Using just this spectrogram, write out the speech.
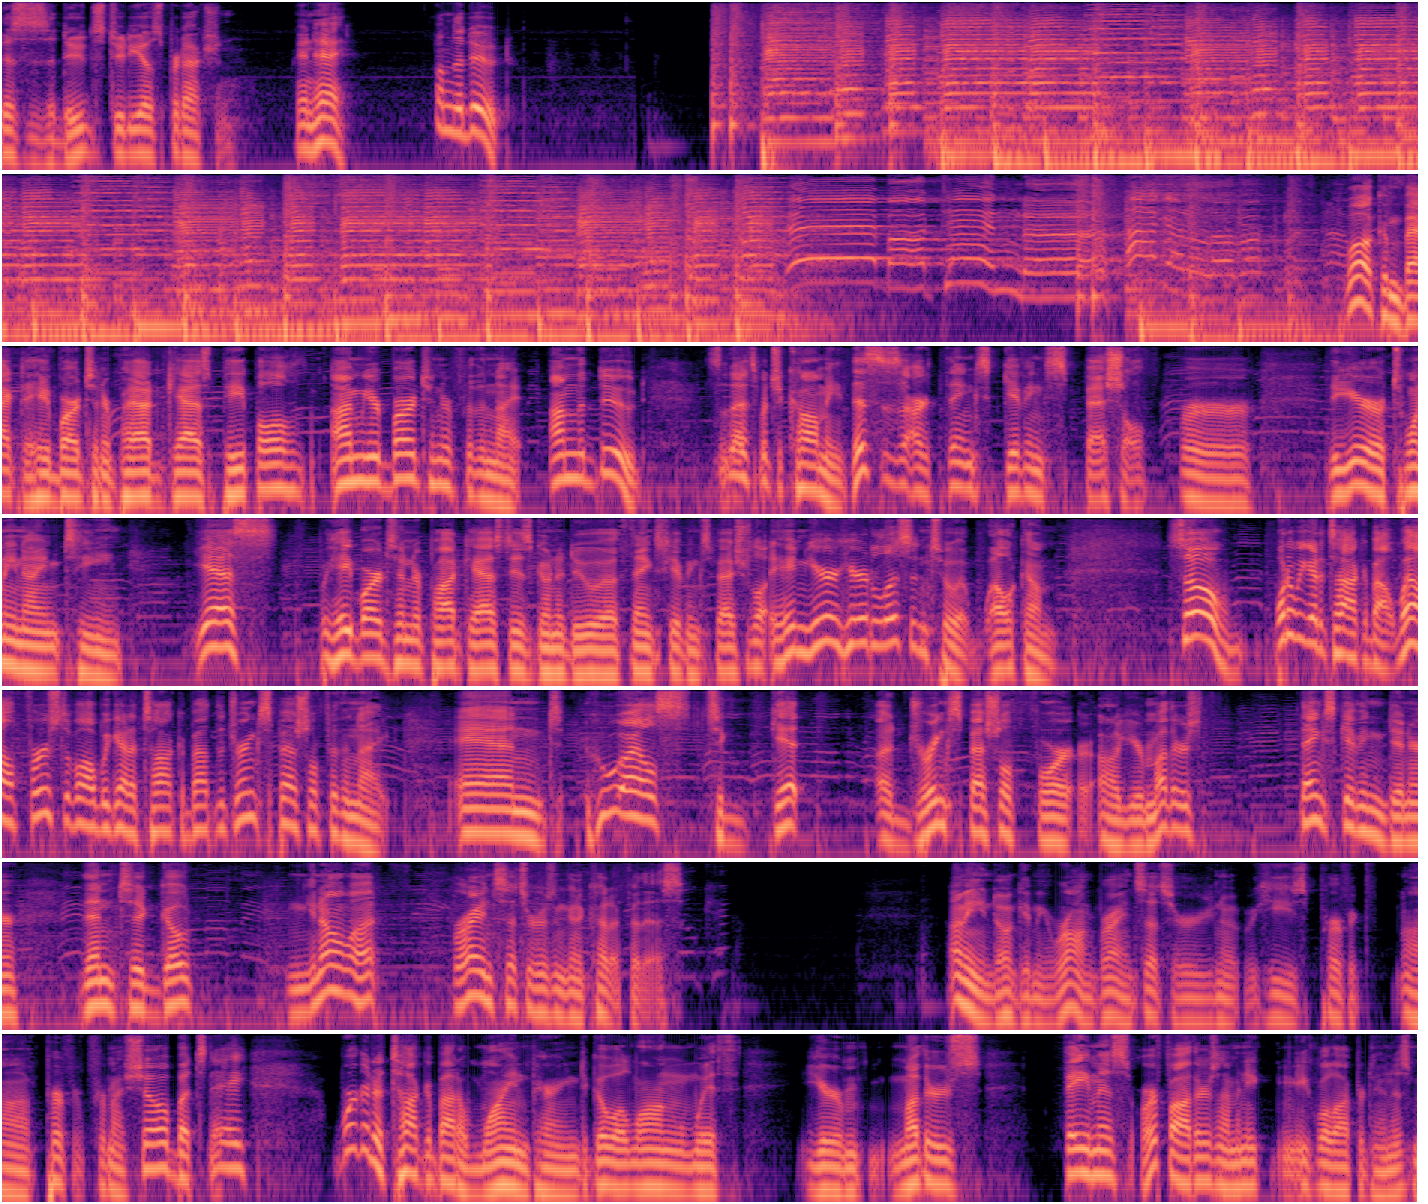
This is a Dude Studios production. And hey, I'm the dude. Welcome back to Hey Bartender Podcast, people. I'm your bartender for the night. I'm the dude. So that's what you call me. This is our Thanksgiving special for the year 2019. Yes, Hey Bartender Podcast is going to do a Thanksgiving special, and you're here to listen to it. Welcome. So, what do we got to talk about? Well, first of all, we got to talk about the drink special for the night. And who else to get a drink special for uh, your mother's Thanksgiving dinner than to go, you know what? Brian Setzer isn't going to cut it for this. I mean, don't get me wrong, Brian Setzer, you know, he's perfect, uh, perfect for my show. But today, we're going to talk about a wine pairing to go along with your mother's famous or father's. I'm an equal opportunist,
